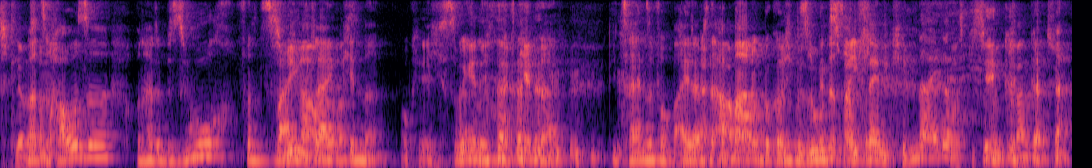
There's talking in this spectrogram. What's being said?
Ich glaub, Ich war zu Hause und hatte Besuch von zwei Swinger kleinen? Kindern. Okay. Ich swinge nicht mit Kindern. Die Zeiten sind vorbei. Da habe ich eine Abmahnung bekommen. Ich besuche zwei kleine Kinder, Alter. Was bist du für ein kranker Typ?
